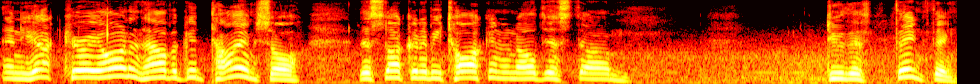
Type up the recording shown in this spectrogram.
and yeah, carry on and have a good time. So this is not going to be talking and I'll just um, do the thing thing.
